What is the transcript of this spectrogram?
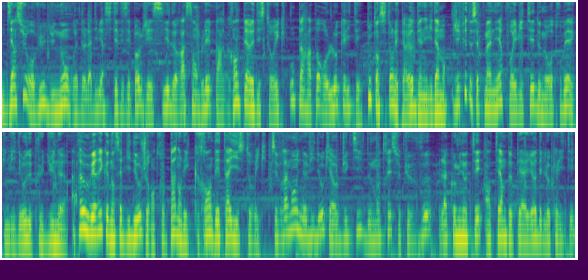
Bien sûr, au vu du nombre et de la diversité des époques, j'ai essayé de rassembler par grande période historique ou par rapport aux localités, tout en citant les périodes bien évidemment. J'ai fait de cette manière pour éviter de me retrouver avec une vidéo de plus d'une heure. Après, vous verrez que dans cette vidéo, je rentre pas dans les grands détails historiques. C'est vraiment une vidéo qui a l'objectif de montrer ce que veut la communauté en termes de périodes et de localités.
